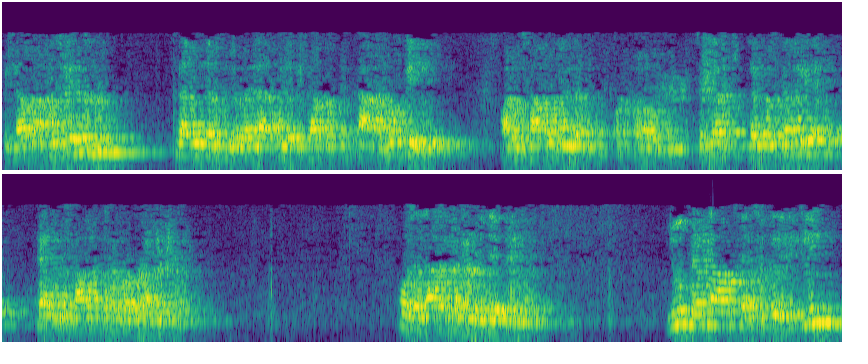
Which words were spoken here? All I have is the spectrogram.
پشاور جو ویلا تھی پشاور روٹی اور مسافر کے اندر لگنے لگے پھر مسافر کا سرور بڑا لگا اس ادارے کا گھر دیتے ہیں۔ یوں پہنا اور چکر نکلی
